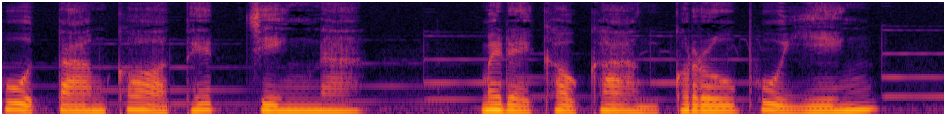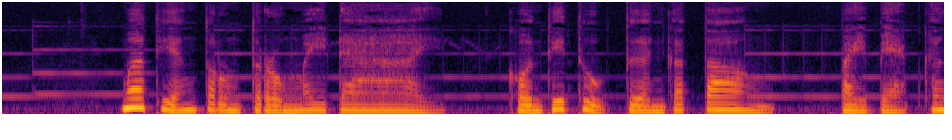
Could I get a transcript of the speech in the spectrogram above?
พูดตามข้อเท็จจริงนะ ไม่ได้เข้าข้างครูผู้หญิง เมื่อเถียงตรงๆไม่ได้ คนที่ถูกเตือนก็ต้องไปแบบข้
